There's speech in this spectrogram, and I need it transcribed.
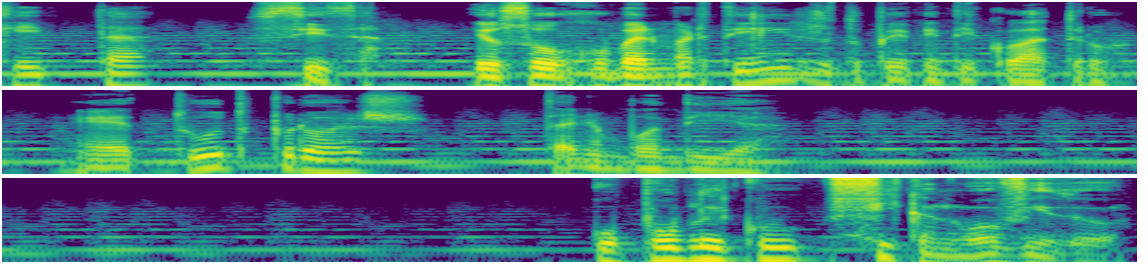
Rita Cisa. Eu sou o Ruben Martins, do P24. É tudo por hoje. Tenham um bom dia. O público fica no ouvido.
